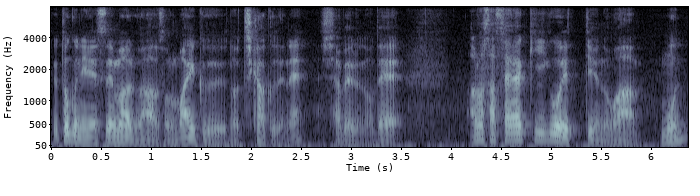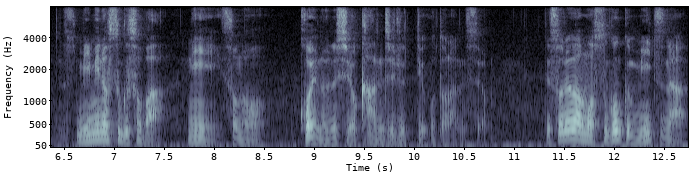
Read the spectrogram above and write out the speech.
ら特に ASMR はそのマイクの近くでね喋るのであのささやき声っていうのはもう耳のすぐそばにその声の主を感じるっていうことなんですよ。でそれはもうすごく密な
